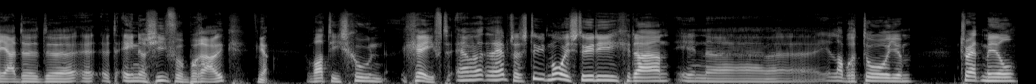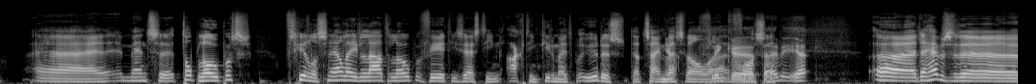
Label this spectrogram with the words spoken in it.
ja, de, de, eh, het energieverbruik Ja. wat die schoen geeft. En we hebben een studie, mooie studie gedaan in, in laboratorium, treadmill, mensen, toplopers, op verschillende snelheden laten lopen, 14, 16, 18 km per uur. Dus dat zijn Ja, best wel eh, flinke forse tijden. Ja. eh, daar hebben ze de,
